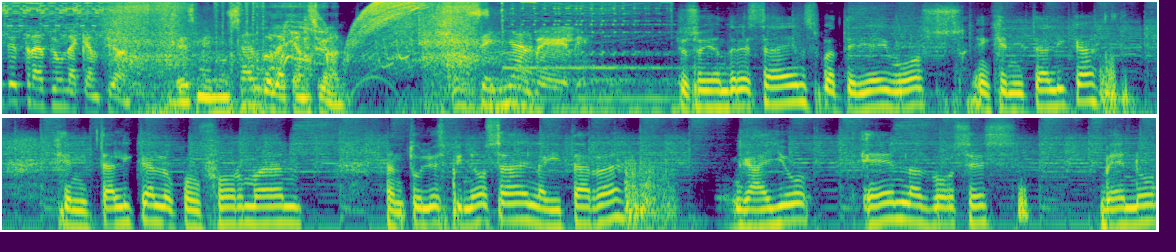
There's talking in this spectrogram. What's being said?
Detrás de una canción. Desmenuzando la canción. En Señal BL. Yo soy Andrés Sáenz, batería y voz en Genitalica. Genitalica lo conforman Antulio Espinosa en la guitarra, Gallo en las voces, Beno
